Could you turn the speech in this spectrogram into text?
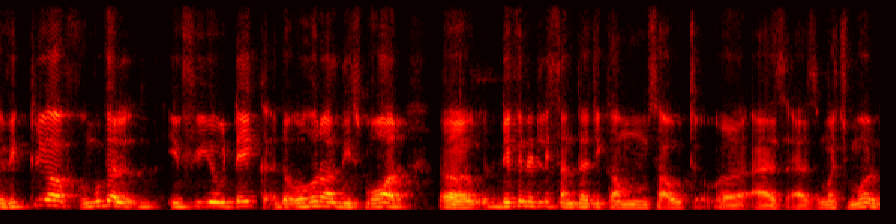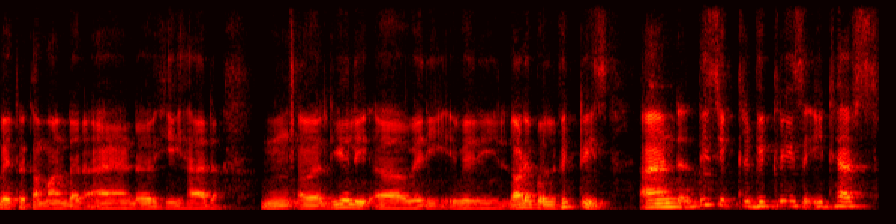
victory of Mughal, if you take the overall this war, uh, definitely Santaji comes out uh, as as much more better commander, and he had um, really uh, very very laudable victories. And these victories, it has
